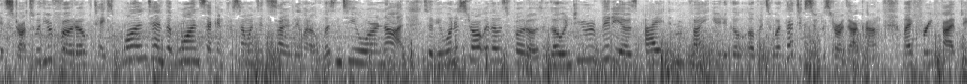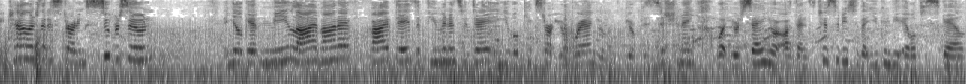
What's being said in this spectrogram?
It starts with your photo, takes one tenth of one second for someone to decide if they want to listen to you or not. So if you want to start with those photos and go into your videos, I invite you to go over to AuthenticSuperStar.com, my free five-day challenge that is starting super soon and you'll get me live on it five days, a few minutes a day, and you will kickstart your brand, your, your positioning, what you're saying, your authenticity, so that you can be able to scale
